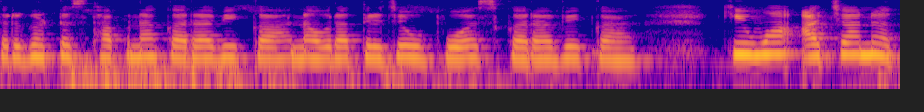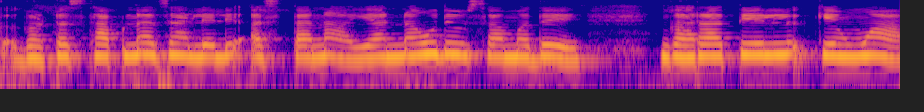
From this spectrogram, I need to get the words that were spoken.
तर घटस्थापना करावी का? नवरात्रीचे उपवास करावे का? किंवा अचानक घटस्थापना झालेली असताना या नऊ दिवसामध्ये घरातील किंवा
